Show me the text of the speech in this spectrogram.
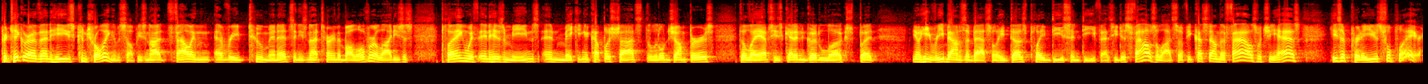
particular other than he's controlling himself. He's not fouling every two minutes and he's not turning the ball over a lot. He's just playing within his means and making a couple of shots, the little jumpers, the layups. He's getting good looks, but you know, he rebounds the basketball. He does play decent defense. He just fouls a lot. So if he cuts down the fouls, which he has, he's a pretty useful player.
